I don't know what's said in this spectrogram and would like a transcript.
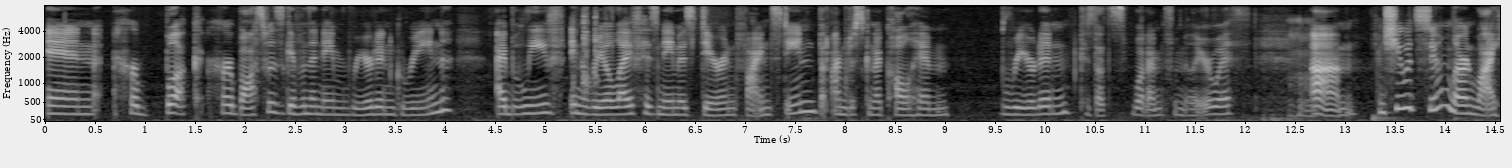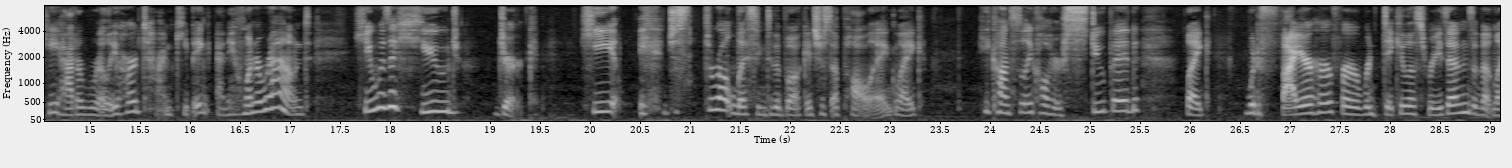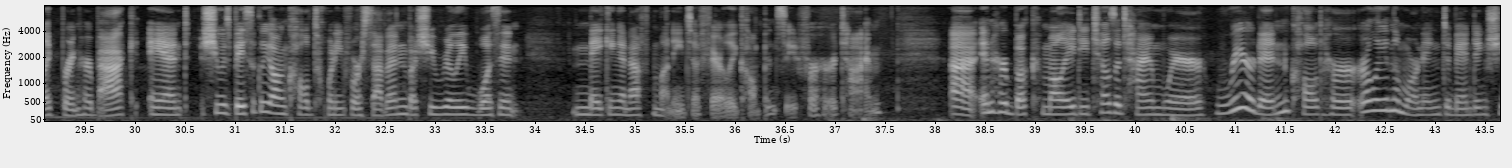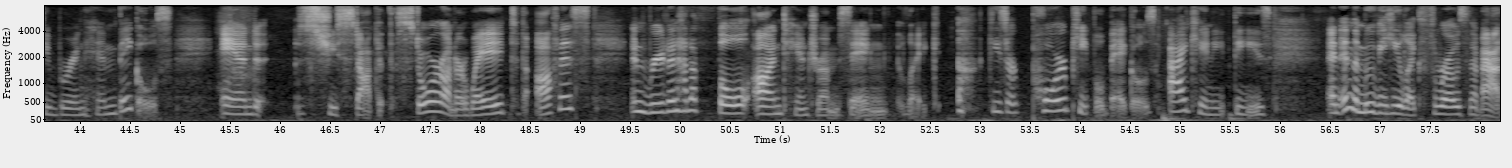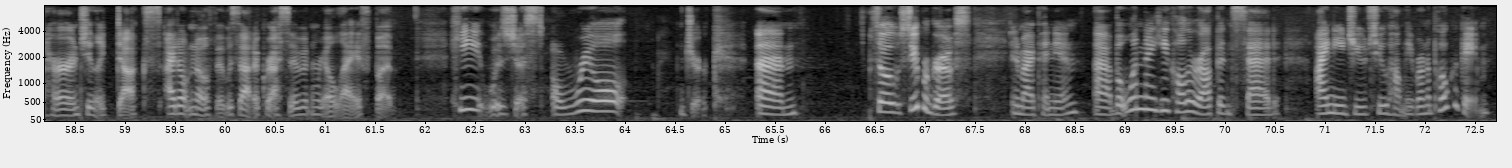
In her book, her boss was given the name Reardon Green. I believe in real life his name is Darren Feinstein, but I'm just going to call him Reardon because that's what I'm familiar with. Um, and she would soon learn why he had a really hard time keeping anyone around. He was a huge jerk. He just throughout listening to the book, it's just appalling. Like he constantly called her stupid, like would fire her for ridiculous reasons and then like bring her back and she was basically on call 24/7 but she really wasn't making enough money to fairly compensate for her time. Uh, in her book, Molly details a time where Reardon called her early in the morning demanding she bring him bagels. And she stopped at the store on her way to the office, and Reardon had a full on tantrum saying, like, these are poor people bagels. I can't eat these. And in the movie, he like throws them at her and she like ducks. I don't know if it was that aggressive in real life, but he was just a real jerk. Um, so super gross, in my opinion. Uh, but one night he called her up and said, I need you to help me run a poker game.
